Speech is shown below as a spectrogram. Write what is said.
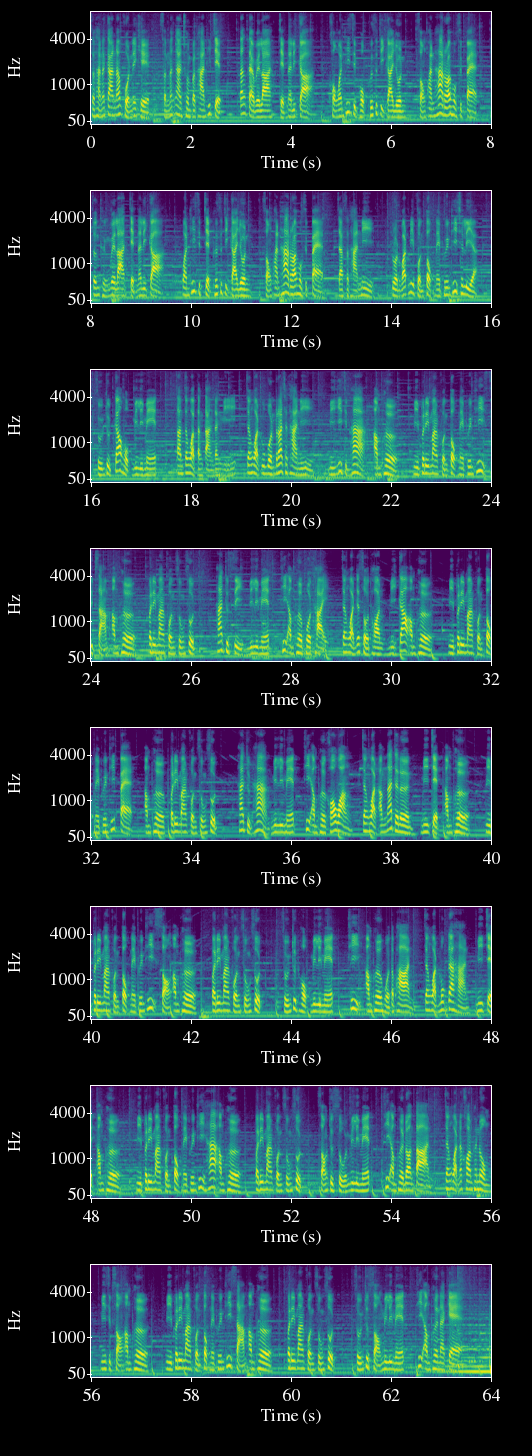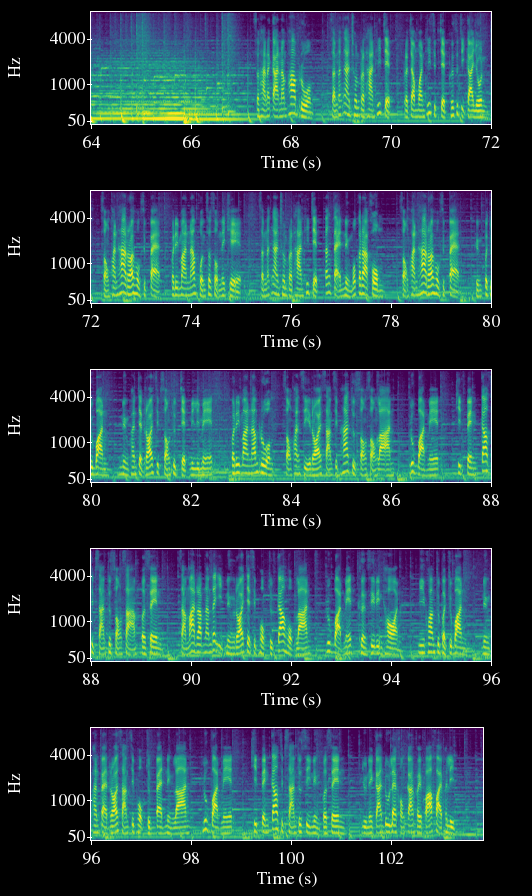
สถานการณ์น้ำฝนในเขตสำนักงานชนประทานที่ 7 ตั้งแต่เวลา 7 นาฬิกาของวันที่ 16 พฤศจิกายน 2568 จนถึงเวลา 7 นาฬิกา วันที่ 17 พฤศจิกายน 2568 จากสถานี ตรวจวัดมีฝนตกในพื้นที่เฉลี่ย 0.96 มิลลิเมตร ตามจังหวัดต่างๆ ดังนี้ จังหวัดอุบลราชธานี มี 25 อำเภอ มีปริมาณฝนตกในพื้นที่ 13 อำเภอ ปริมาณฝนสูงสุด 5.4 มิลลิเมตร ที่อำเภอโพไทย จังหวัดยโสธรมี 9 อำเภอ มีปริมาณฝนตกในพื้นที่ 8 อำเภอ ปริมาณฝนสูงสุด 5.5 มิลลิเมตร ที่อำเภอค้อวัง จังหวัดอำนาจเจริญ มี 7 อำเภอ มีปริมาณฝนตกในพื้นที่ 2 อำเภอ ปริมาณฝนสูงสุด 0.6 มิลลิเมตร ที่อำเภอหัวตะพาน จังหวัดมุกดาหาร มี 7 อำเภอ มีปริมาณฝนตกในพื้นที่ 5 อำเภอ ปริมาณฝนสูงสุด 2.0 มิลลิเมตร ที่อำเภอดอนตาล จังหวัดนครพนม มี 12 อำเภอ มีปริมาณฝนตกในพื้นที่ 3 อำเภอ ปริมาณฝนสูงสุด 0.2 มิลลิเมตร ที่อำเภอนาแก สถานการณ์น้ำภาพรวม สำนักงานชนประทานที่ 7 ประจำวันที่ 17 พฤศจิกายน 2568 ปริมาณน้ำฝนสะสมในเขต สำนักงานชนประทานที่ 7 ตั้งแต่ 1 มกราคม 2568 ถึงปัจจุบัน 1,712.7 มิลลิเมตร ปริมาณน้ำรวม 2,435.22 ล้าน ลูกบาศก์เมตร คิดเป็น 93.23%สามารถรับน้ำได้อีก 176.96 ล้าน ลูกบาศก์เมตรเขื่อนสิรินธรมีความจุปัจจุบัน 1,836.81 ล้าน ลูกบาศก์เมตร คิดเป็น 93.41%อยู่ในการดูแลของการไฟฟ้าฝ่ายผลิต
